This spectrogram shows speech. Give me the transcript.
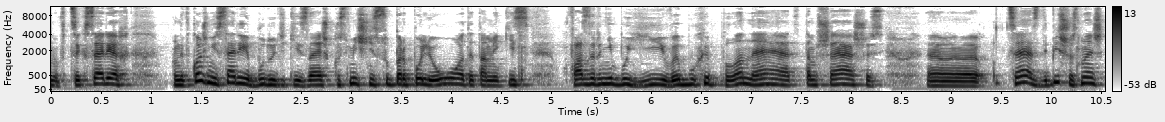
в цих серіях не в кожній серії будуть якісь, знаєш, космічні суперпольоти, там якісь фазерні бої, вибухи планет, там ще щось. Е, це здебільшого, знаєш,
